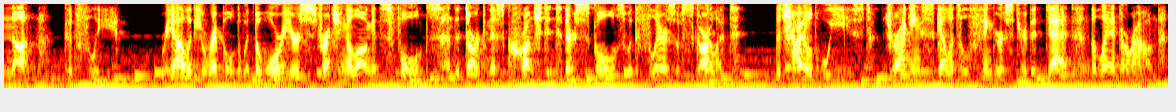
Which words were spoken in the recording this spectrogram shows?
None could flee. Reality rippled with the warriors stretching along its folds, and the darkness crunched into their skulls with flares of scarlet. The child wheezed, dragging skeletal fingers through the dead and the land around.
